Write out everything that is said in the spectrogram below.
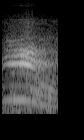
Yeah.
